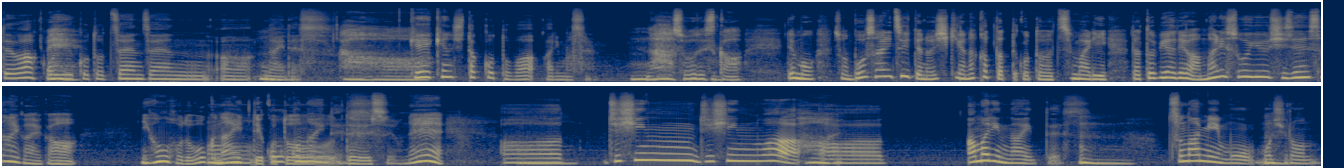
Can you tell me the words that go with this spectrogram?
ではこういうこと全然、えあないです、うん、経験したことはありませんああそうですか、うん、でもその防災についての意識がなかったってことはつまりラトビアではあまりそういう自然災害が日本ほど多くないっていうことです。よね。うん、あ地震地震は、はい、ああまりないです、うん、津波ももちろん、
